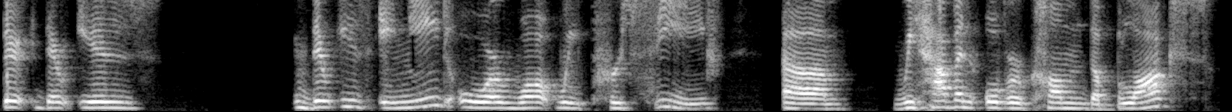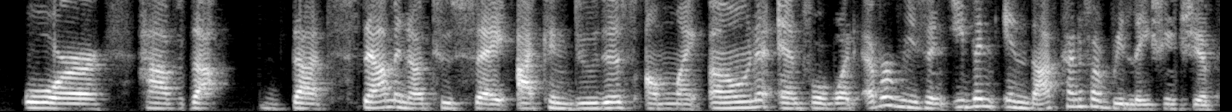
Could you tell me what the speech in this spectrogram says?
there there is there is a need or what we perceive um, we haven't overcome the blocks or have that that stamina to say i can do this on my own. And for whatever reason even in that kind of a relationship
